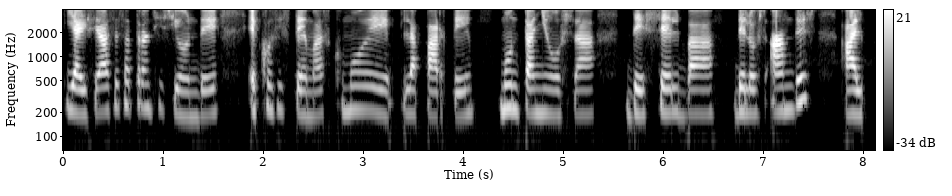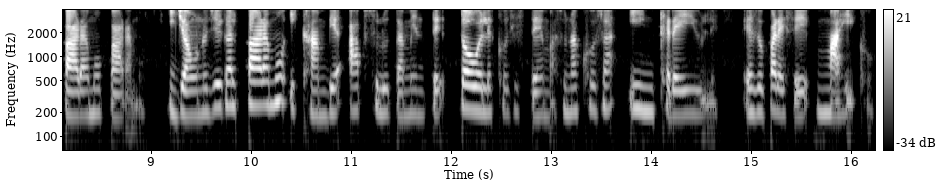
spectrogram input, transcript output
y ahí se hace esa transición de ecosistemas como de la parte montañosa, de selva, de los Andes al páramo páramo. Y ya uno llega al páramo y cambia absolutamente todo el ecosistema. Es una cosa increíble. Eso parece mágico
